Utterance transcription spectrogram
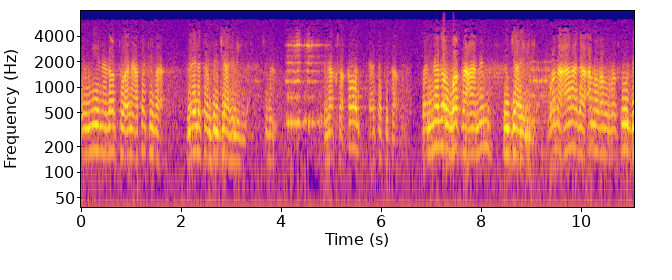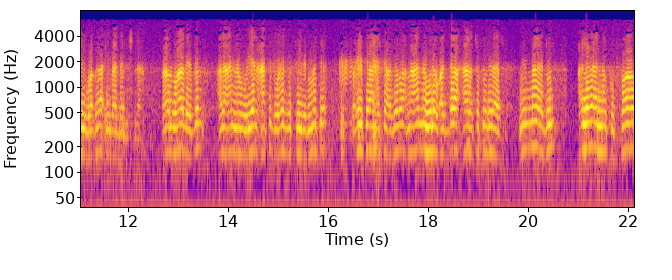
إني نذرت أن أعتكف ليلة في الجاهلية. الأقصى قال أعتكف. فالنذر وقع منه في الجاهلية ومع هذا أمره الرسول بالوفاء بعد الإسلام. قالوا هذا يدل على أنه ينعقد ويثبت في ذمته وإن كان كافرا مع أنه لو أداه حالة كفر لا يصح. مما يدل على أن الكفار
